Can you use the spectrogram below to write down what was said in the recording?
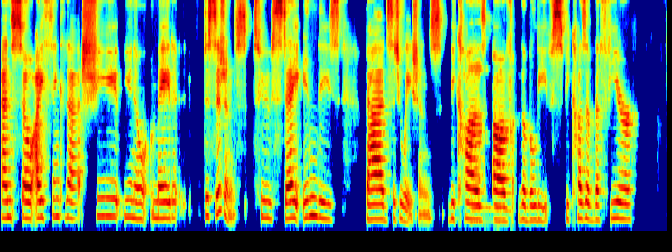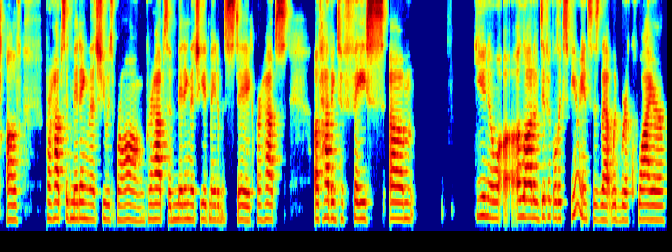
And so I think that she, you know, made decisions to stay in these bad situations because mm. of the beliefs, because of the fear of perhaps admitting that she was wrong, perhaps admitting that she had made a mistake, perhaps of having to face, um, you know, a, a, lot of difficult experiences that would require,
